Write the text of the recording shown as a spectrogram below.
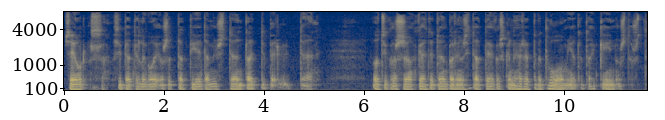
Seurassa sitä teille voi osoittaa tietämystään tai typeryyttään – Otsikossa käytetään paljon sitaatteja, koska ne herättävät huomiota tai kiinnostusta.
